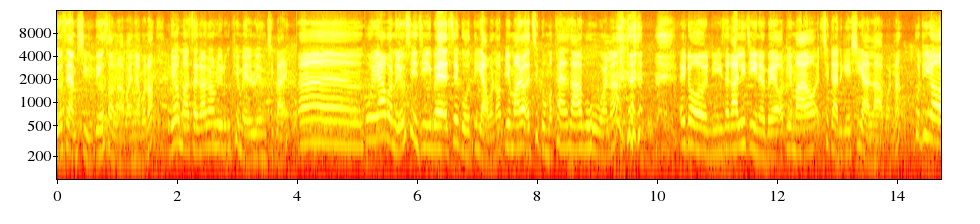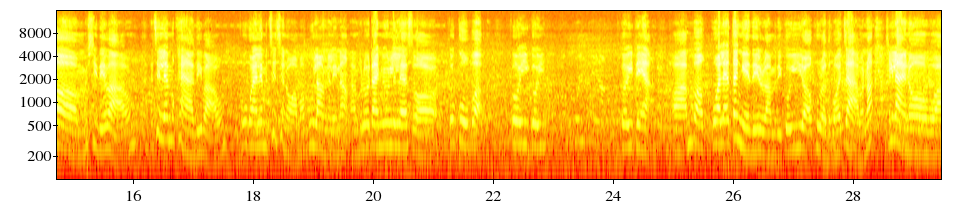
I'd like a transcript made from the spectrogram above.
ပြောစရာမရှိဘူးတေးဥဆောင်တာပါညာဗောနော်တကယ်ဟိုမှာစကားကောင်းလေးတစ်ခုဖြစ်မယ်လို့လည်းကြည့်ပါတယ်အမ်ကိုရီးယားဗောနော်ရုပ်ရှင်ကြီးပဲအချစ်ကိုသိရဗောနော်ပြင်မာတော့အချစ်ကိုမခံစားဘူးဗောနော်အဲ့တော့ဒီစကားလေးကြည့်နေပဲအပြင်မှာရောအချစ်ကတကယ်ရှိရလားဗောနော်ခုတိတော့မရှိသေးပါဘူးအချစ်လည်းမခံရသေးပါဘူးကိုယ်ကိုယ်လည်းမချစ်ချင်တော့ပါဘူးပူလောင်နေလေနော်ဘယ်လိုတိုင်မျိုးလေးလဲဆိုတော့ကိုကိုပေါ့ကိုကြီးကိုကြီး ကိုကြီးတင်ရအာမဟုတ်ကိုကလည်းအသက်ငယ်သေးလို့လားမသိကိုကြီးတော့အခုတော့သဘောကျတာဗောနော်ကြီးလိုက်ရင်တော့ဟိုဟာ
